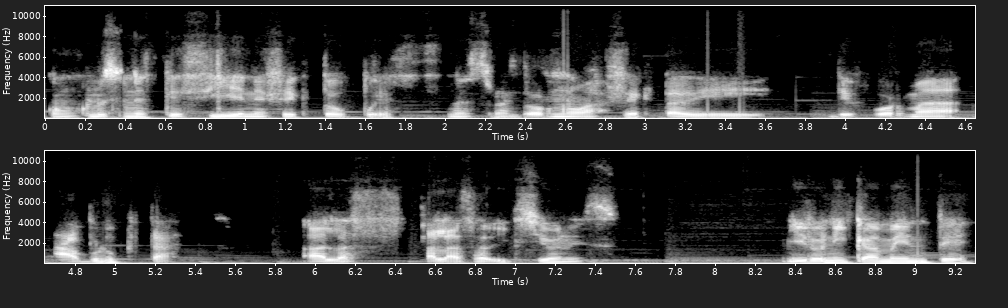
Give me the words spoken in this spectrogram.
conclusión es que sí, en efecto, pues nuestro entorno afecta de, de forma abrupta a las, a las adicciones. Irónicamente,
